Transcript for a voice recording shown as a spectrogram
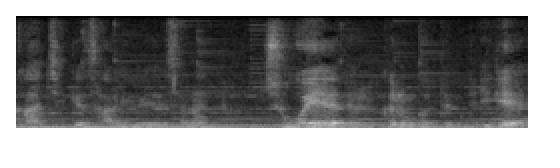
가치 있게 살기 위해서는 추구해야 될 그런 것들인데 이게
